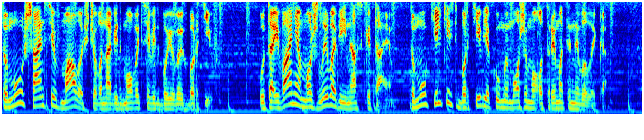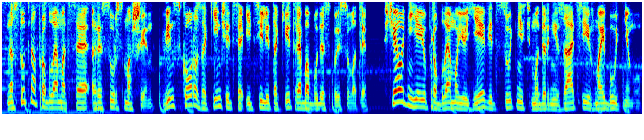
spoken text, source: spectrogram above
тому шансів мало, що вона відмовиться від бойових бортів. У Тайваня можлива війна з Китаєм, тому кількість бортів, яку ми можемо отримати, невелика. Наступна проблема це ресурс машин. Він скоро закінчиться, і ці літаки треба буде списувати. Ще однією проблемою є відсутність модернізації в майбутньому.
